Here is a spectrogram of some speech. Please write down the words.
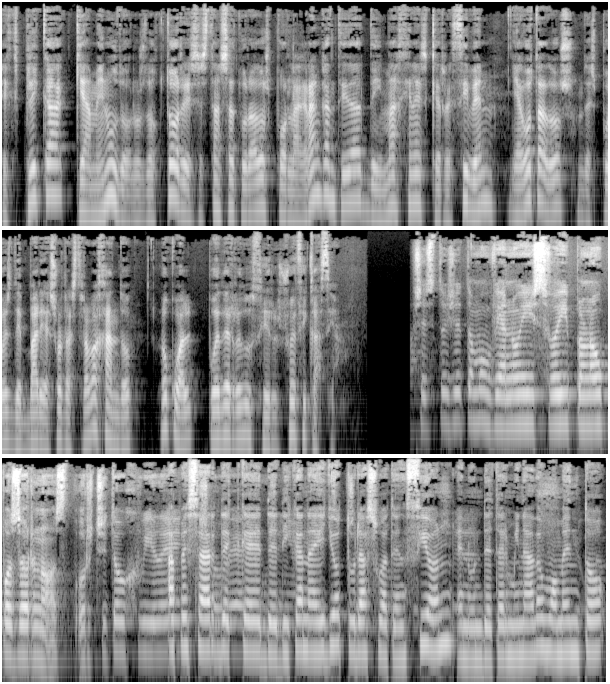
explica que a menudo los doctores están saturados por la gran cantidad de imágenes que reciben y agotados después de varias horas trabajando, lo cual puede reducir su eficacia. A pesar de que dedican a ello toda su atención, en un determinado momento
